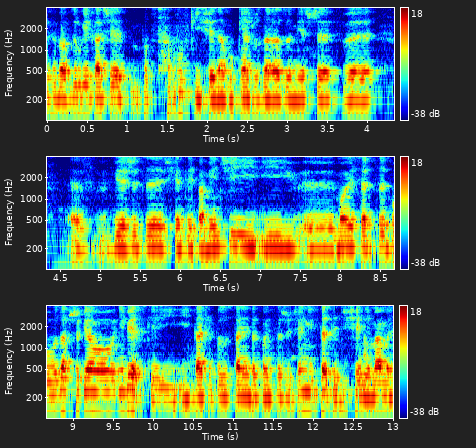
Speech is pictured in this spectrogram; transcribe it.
y, chyba w drugiej klasie podstawówki się na Włókniarzu znalazłem jeszcze w, w Wieżycy Świętej Pamięci i, y, moje serce było zawsze biało-niebieskie i, i takie pozostanie do końca życia. Niestety dzisiaj nie mamy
